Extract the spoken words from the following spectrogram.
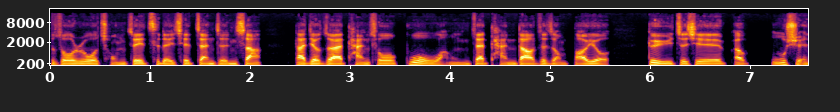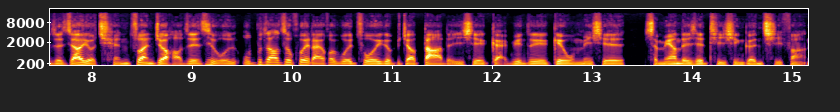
就说如果从这次的一些战争上，大家都在谈说过往，我们在谈到这种保有对于这些呃无选择，只要有钱赚就好这件事，我我不知道这未来会不会做一个比较大的一些改变，这个给我们一些什么样的一些提醒跟启发呢？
